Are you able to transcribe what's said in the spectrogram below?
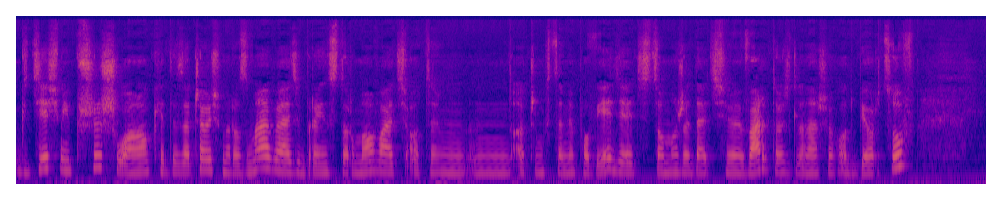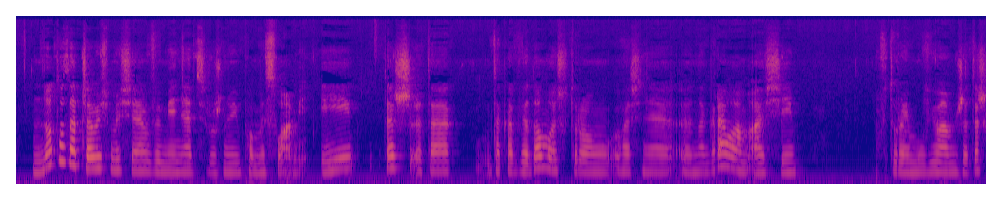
gdzieś mi przyszło, kiedy zaczęłyśmy rozmawiać, brainstormować o tym, mm, o czym chcemy powiedzieć, co może dać wartość dla naszych odbiorców, no to zaczęłyśmy się wymieniać różnymi pomysłami. I też ta, taka wiadomość, którą właśnie e, nagrałam Asi, w której mówiłam, że też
